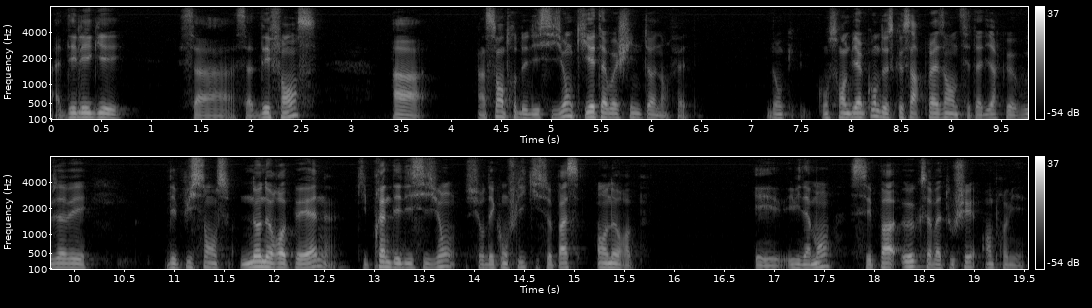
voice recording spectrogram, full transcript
a délégué sa, sa défense à un centre de décision qui est à Washington en fait. Donc qu'on se rende bien compte de ce que ça représente, c'est-à-dire que vous avez des puissances non européennes qui prennent des décisions sur des conflits qui se passent en Europe. Et évidemment, c'est pas eux que ça va toucher en premier,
